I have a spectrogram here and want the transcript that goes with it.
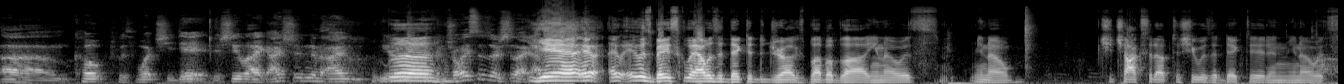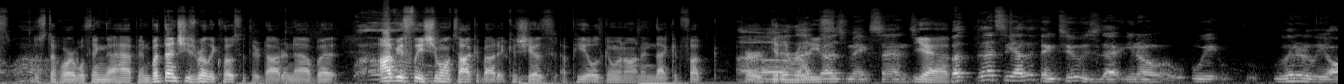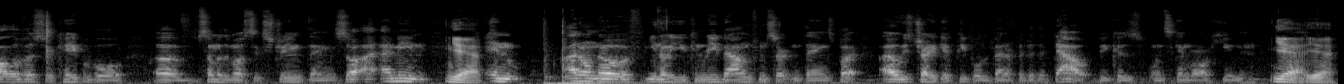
um, coped with what she did? Is she like I shouldn't have? I you know, Uh, make different choices, or is she like "That's Yeah, it, it, it was basically I was addicted to drugs, blah blah blah. You know, it's you know, she chalks it up to she was addicted, and you know, it's Oh, wow. just a horrible thing that happened. But then she's really close with her daughter now. But obviously, she won't talk about it because she has appeals going on, and that could fuck her Oh, getting that released. does make sense. Yeah, But that's the other thing too is that you know we literally all of us are capable of some of the most extreme things. So I, I mean, yeah, and I don't know if you know you can rebound from certain things, but I always try to give people the benefit of the doubt because once again we're all human. yeah, yeah,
